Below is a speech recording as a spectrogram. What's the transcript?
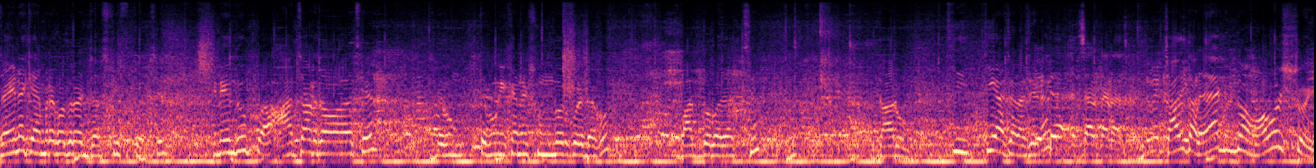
জানি না ক্যামেরা কতটা জাস্টিস করছে। এখানে কিন্তু আচার দেওয়া আছে এবং এবং এখানে সুন্দর করে দেখো বাদ্য বাজাচ্ছে। দারুণ। কি কি আচার আছে এটা? চালটার আছে চালতার একদম অবশ্যই।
